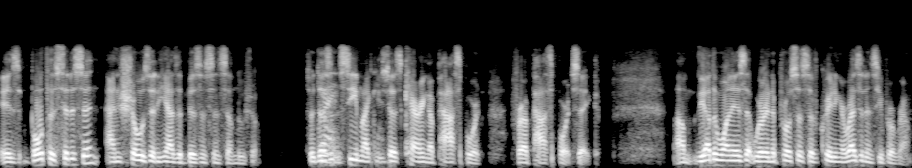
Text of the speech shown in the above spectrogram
is both a citizen and shows that he has a business in St. Lucia. So it doesn't right. seem like he's just carrying a passport for a passport's sake. Um, the other one is that we're in the process of creating a residency program.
